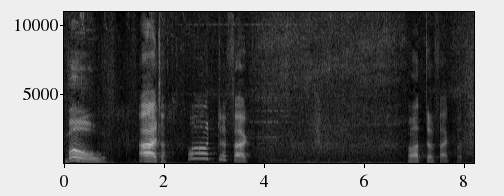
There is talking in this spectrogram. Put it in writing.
Wow. Alter. What the fuck? What the fuck? What? Ah.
